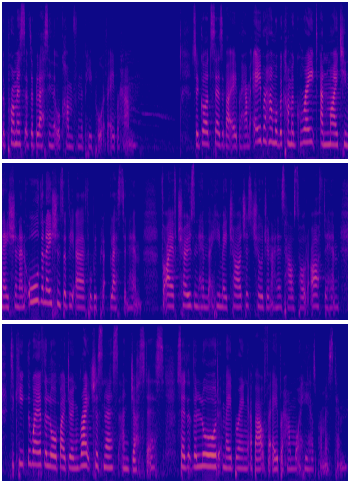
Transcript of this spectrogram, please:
the promise of the blessing that will come from the people of Abraham. So God says about Abraham Abraham will become a great and mighty nation, and all the nations of the earth will be blessed in him. For I have chosen him that he may charge his children and his household after him to keep the way of the Lord by doing righteousness and justice, so that the Lord may bring about for Abraham what he has promised him.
